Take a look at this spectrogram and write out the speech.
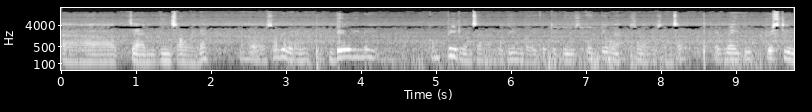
चाहिँ हामी दिन्छौँ होइन सबैभन्दा डेली नै कम्प्लिट हुन्छ हाम्रो दिनभरिको टेक न्युज एउटैमा समावेश हुन्छ एकदमै इन्ट्रेस्टिङ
